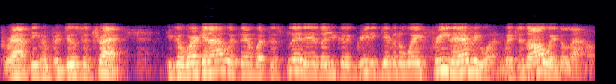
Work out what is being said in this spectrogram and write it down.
perhaps even produce a track. You can work it out with them what the split is, or you can agree to give it away free to everyone, which is always allowed.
